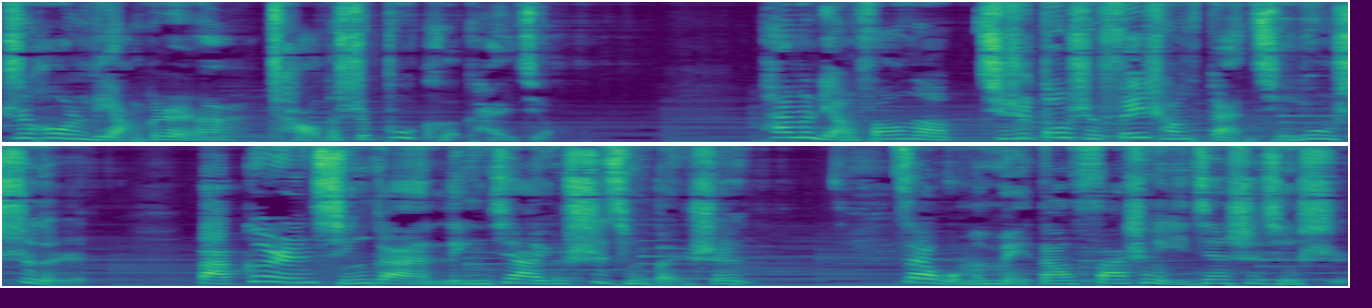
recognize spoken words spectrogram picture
之后两个人啊吵的是不可开交，他们两方呢其实都是非常感情用事的人。把个人情感凌驾于事情本身，在我们每当发生一件事情时，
